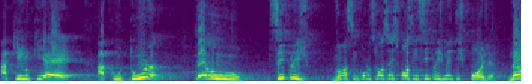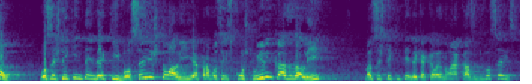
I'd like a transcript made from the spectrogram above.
aquilo que é a cultura pelo simples, vamos assim, como se vocês fossem simplesmente esponja. Não! Vocês têm que entender que vocês estão ali, é para vocês construírem casas ali, mas vocês têm que entender que aquela não é a casa de vocês.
